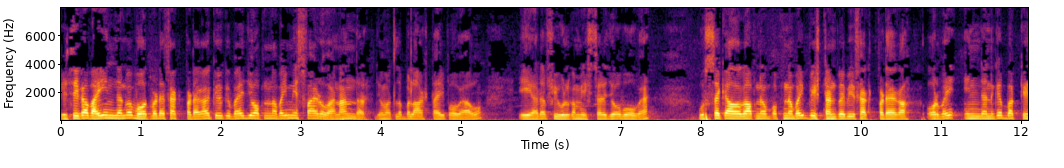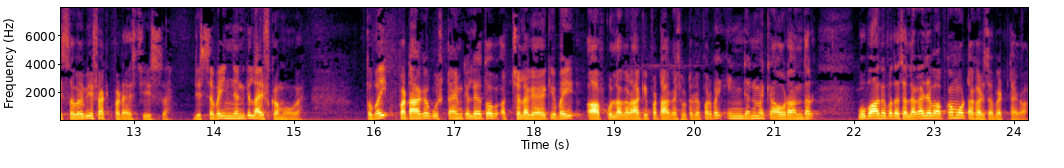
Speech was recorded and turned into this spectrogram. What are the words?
इसी का भाई इंजन में बहुत बड़ा इफ़ेक्ट पड़ेगा क्योंकि भाई जो अपना भाई मिस फायर होगा ना अंदर, जो मतलब ब्लास्ट टाइप हो गया वो एयर फ्यूल का मिक्सचर जो वो है, उससे क्या होगा, अपने अपने भाई पिस्टन पे भी इफ़ेक्ट पड़ेगा और भाई इंजन के बक हिस्से पर भी इफ़ेक्ट पड़ा इस चीज़ से, जिससे भाई इंजन की लाइफ कम होगा तो भाई पटाखे कुछ टाइम के लिए तो अच्छा लगेगा कि भाई आपको लग रहा कि पटाखे छूट रहे पर भाई इंजन में क्या हो रहा अंदर? वो बाद में पता चलेगा जब आपका मोटा खर्चा बैठेगा।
